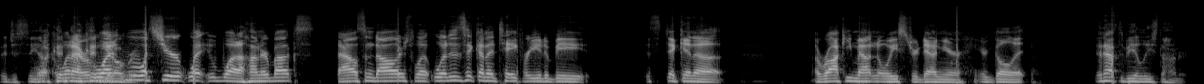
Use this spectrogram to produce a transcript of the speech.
It just seems I Wha- I whatever. what, get over it. what's your what? What a hundred bucks? Thousand dollars? What? What is it going to take for you to be sticking a a Rocky Mountain oyster down your your gullet? It'd have to be at least a hundred.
